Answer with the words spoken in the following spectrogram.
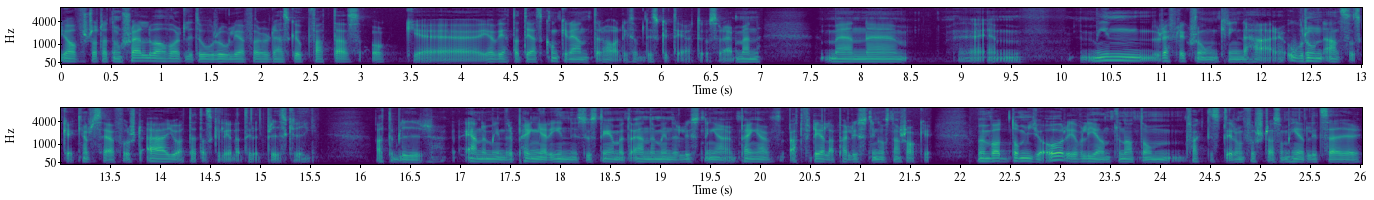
jag har förstått att de själva har varit lite oroliga för hur det här ska uppfattas. Och eh, jag vet att deras konkurrenter har liksom diskuterat det och sådär. Men, men eh, eh, min reflektion kring det här, oron alltså ska jag kanske säga först, är ju att detta ska leda till ett priskrig. Att det blir ännu mindre pengar in i systemet och ännu mindre lyssningar, pengar att fördela per lyssning och sådana saker. Men vad de gör är väl egentligen att de faktiskt är de första som hedligt säger,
